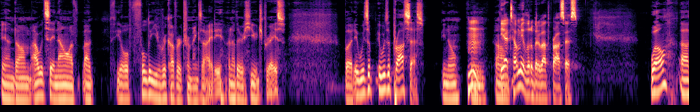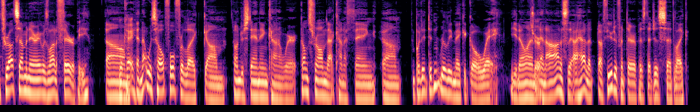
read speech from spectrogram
and um, I would say now I've, I feel fully recovered from anxiety. Another huge grace. But it was a it was a process, you know. And, um, yeah. Tell me a little bit about the process. Well, uh, throughout seminary, it was a lot of therapy. Um, Okay. And that was helpful for like um, understanding kind of where it comes from, that kind of thing. Um, but it didn't really make it go away, you know. And, Sure. and honestly, I had a, a few different therapists that just said like,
